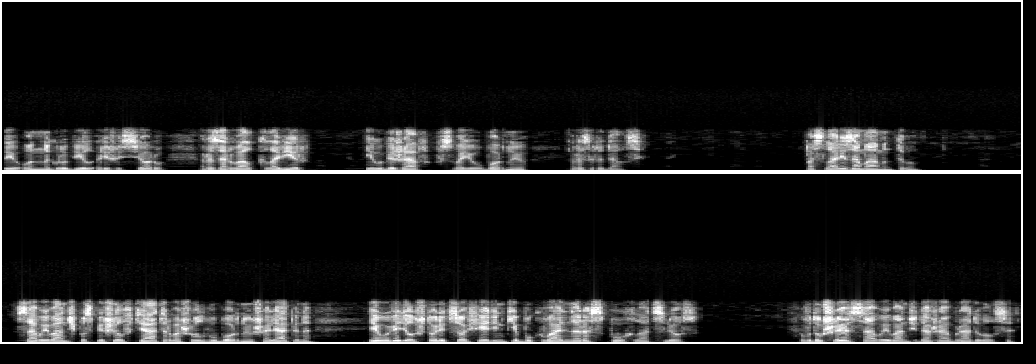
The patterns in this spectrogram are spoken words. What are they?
он нагрубил режиссеру, разорвал клавир и, убежав в свою уборную, разрыдался. Послали за Мамонтовым. Савва Иванович поспешил в театр, вошел в уборную Шаляпина и увидел, что лицо Феденьки буквально распухло от слез. В душе Савва Иванович даже обрадовался.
